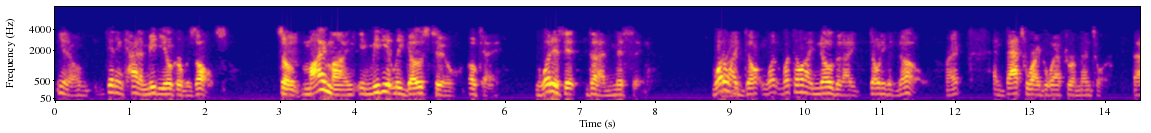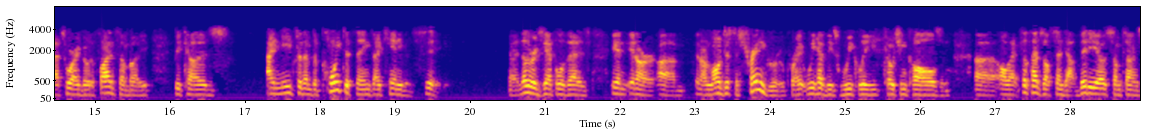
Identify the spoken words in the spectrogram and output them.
you know, getting kind of mediocre results. So Hmm. my mind immediately goes to, okay, what is it that I'm missing? What do I don't what what don't I know that I don't even know, right? And that's where I go after a mentor. That's where I go to find somebody because I need for them to point to things I can't even see. Now, Another example of that is in, in our um, in our long distance training group, right? We have these weekly coaching calls and uh, all that. Sometimes I'll send out videos. Sometimes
